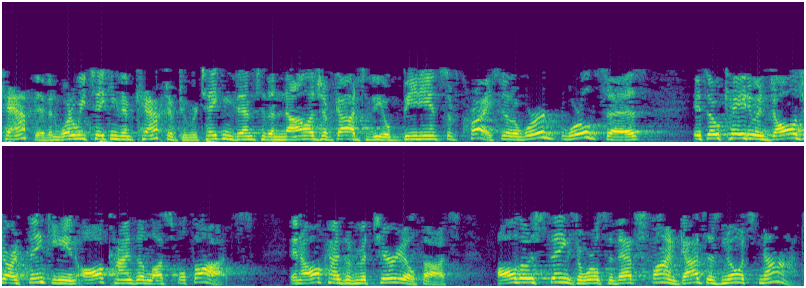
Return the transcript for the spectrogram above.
captive. And what are we taking them captive to? We're taking them to the knowledge of God, to the obedience of Christ. You know, the word, world says it's okay to indulge our thinking in all kinds of lustful thoughts, in all kinds of material thoughts. All those things, the world says, that's fine. God says, no, it's not.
